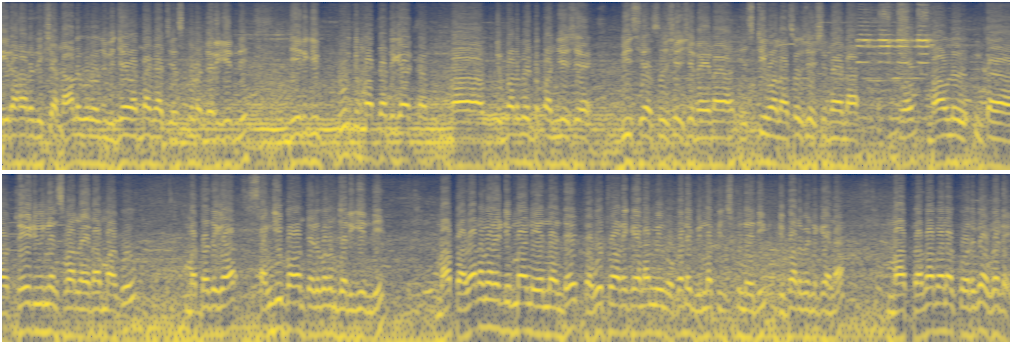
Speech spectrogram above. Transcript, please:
నిరాహార దీక్ష నాలుగో రోజు విజయవంతంగా చేసుకోవడం జరిగింది. దీనికి పూర్తి మద్దతుగా మా డిపార్ట్మెంట్ పనిచేసే బీసీ అసోసియేషన్ అయినా ఎస్టీ వాళ్ళ అసోసియేషన్ అయినా మామూలు ఇంకా ట్రేడ్ యూనియన్స్ వాళ్ళైనా మాకు మద్దతుగా సంఘీభావం తెలపడం జరిగింది. మా ప్రధానమైన డిమాండ్ ఏంటంటే ప్రభుత్వానికైనా మేము ఒకటే విన్నపించుకునేది డిపార్ట్మెంట్కైనా. మా ప్రధానమైన కోరిక ఒకటే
